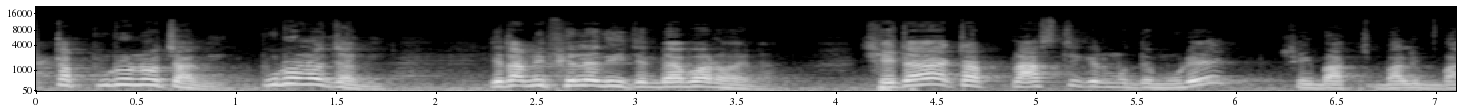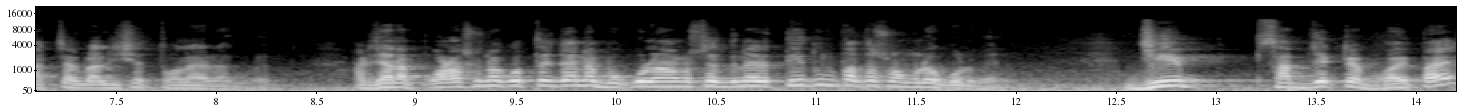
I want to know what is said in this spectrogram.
একটা পুরনো চাবি পুরনো চাবি। যেটা আপনি ফেলে দিয়েছেন ব্যবহার হয় না। সেটা একটা প্লাস্টিকের মধ্যে মুড়ে সেই বাচ্চার বালিশের তলায় রাখবেন। আর যারা পড়াশোনা করতে চায় না বকুল অমাবস্যার দিনে একটা তেঁতুল পাতা সংগ্রহ করবেন। যে সাবজেক্টে ভয় পায়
